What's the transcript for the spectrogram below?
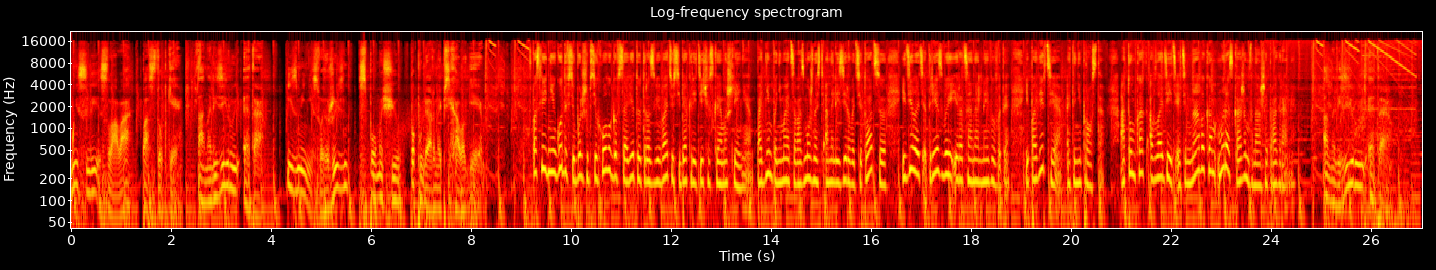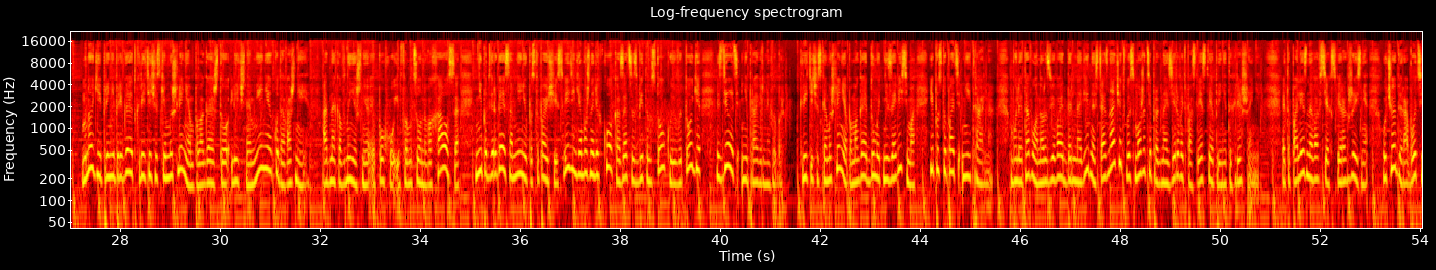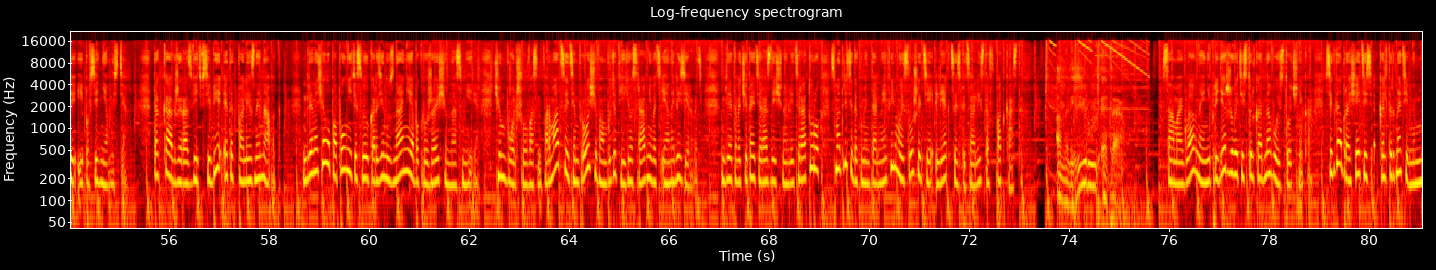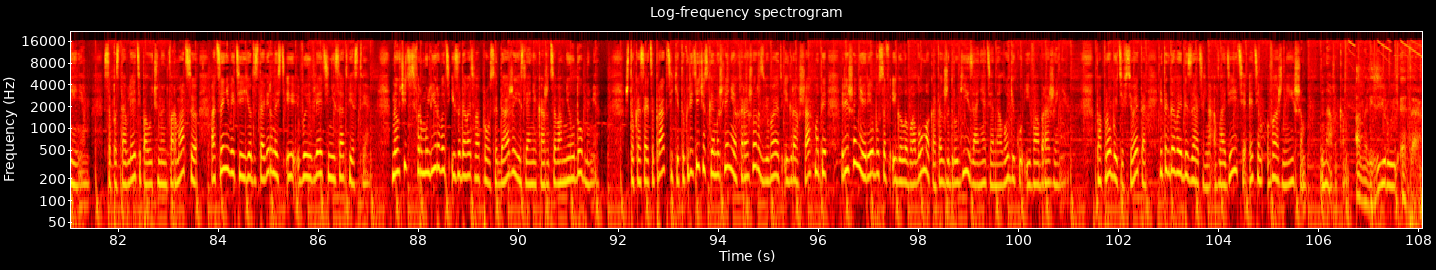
Мысли, слова, поступки. Анализируй это. Измени свою жизнь с помощью популярной психологии. В последние годы все больше психологов советуют развивать у себя критическое мышление. Под ним понимается возможность анализировать ситуацию и делать трезвые и рациональные выводы. И поверьте, это непросто. О том, как овладеть этим навыком, мы расскажем в нашей программе. Анализируй это. Многие пренебрегают критическим мышлением, полагая, что личное мнение куда важнее. Однако в нынешнюю эпоху информационного хаоса, не подвергая сомнению поступающие сведения, можно легко оказаться сбитым с толку и в итоге сделать неправильный выбор. Критическое мышление помогает думать независимо и поступать нейтрально. Более того, оно развивает дальновидность, а значит, вы сможете прогнозировать последствия принятых решений. Это полезно во всех сферах жизни – учебе, работе и повседневности. Так как же развить в себе этот полезный навык? Для начала пополните свою корзину знаний об окружающем нас мире. Чем больше у вас информации, тем проще вам будет ее сравнивать и анализировать. Для этого читайте различную литературу, смотрите документальные фильмы и слушайте лекции специалистов в подкастах. Анализируй это. Самое главное, не придерживайтесь только одного источника. Всегда обращайтесь к альтернативным мнениям. Сопоставляйте полученную информацию, оценивайте ее достоверность и выявляйте несоответствия. Научитесь формулировать и задавать вопросы, даже если они кажутся вам неудобными. Что касается практики, то критическое мышление хорошо развивает игра в шахматы, решение ребусов и головоломок, а также другие занятия на логику и воображение. Попробуйте все это, и тогда вы обязательно овладеете этим важнейшим навыком. Анализируй это.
